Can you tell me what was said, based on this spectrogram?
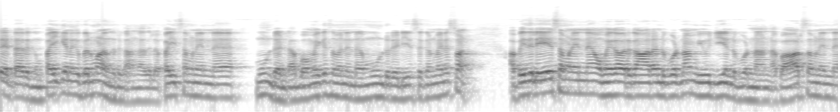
ரேட்டாக இருக்கும். பைக்கு எனக்கு பெருமாள் வந்திருக்காங்க அதில். பை செவன் என்ன? மூன்று ரெண்டு. அப்போ ஒமேகா செவன் என்ன? மூன்று ரேடியஸ் செகண்ட் மைனஸ் ஒன் அப்போ இதில் ஏ செவன் என்ன? ஒமேகா இருக்கும் ஆர் ரெண்டு போட்டால் மியூஜி என்று போட்டான் அப்போ ஆர் செவன் என்ன?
